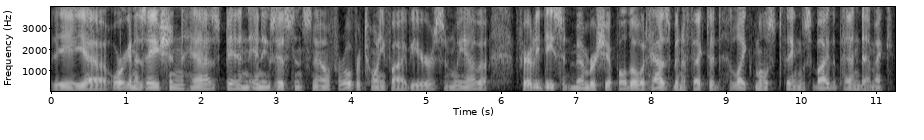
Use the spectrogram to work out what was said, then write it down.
The uh, organization has been in existence now for over 25 years, and we have a fairly decent membership, although it has been affected, like most things, by the pandemic.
